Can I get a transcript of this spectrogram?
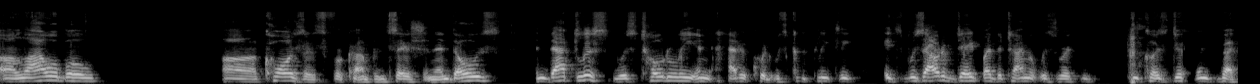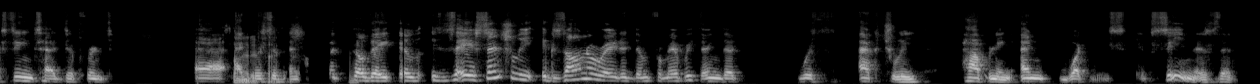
allowable uh, causes for compensation, and those and that list was totally inadequate. It was completely it was out of date by the time it was written because different vaccines had different uh, adverse effects. events. But, so they they essentially exonerated them from everything that was actually happening. And what we have seen is that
